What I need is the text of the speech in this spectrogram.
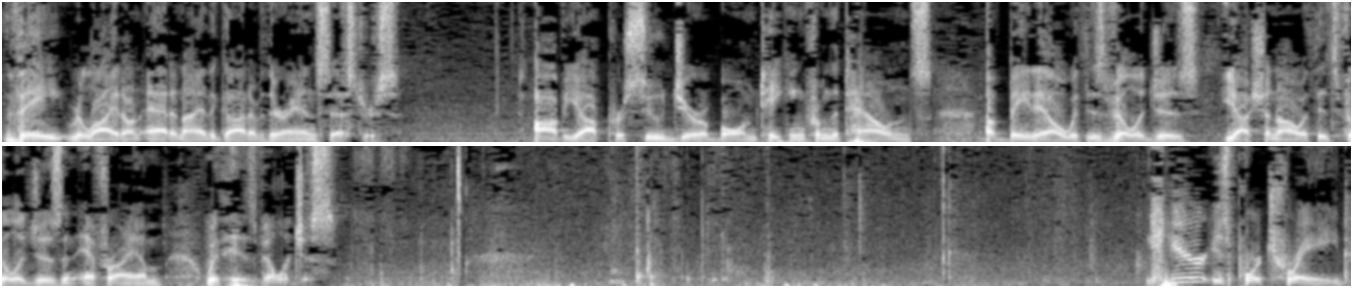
they relied on Adonai, the God of their ancestors. Aviah pursued Jeroboam, taking from the towns of Beit with his villages, Yashanah with its villages, and Ephraim with his villages. Here is portrayed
